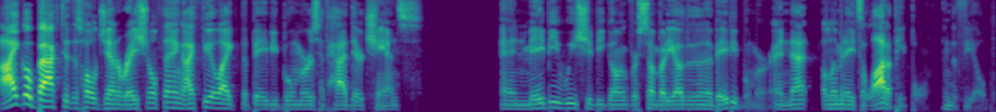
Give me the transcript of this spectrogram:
I go back to this whole generational thing. I feel like the baby boomers have had their chance. And maybe we should be going for somebody other than a baby boomer. And that eliminates a lot of people in the field.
